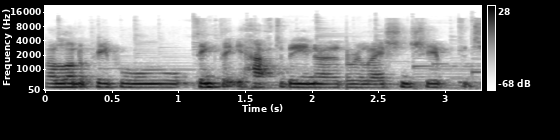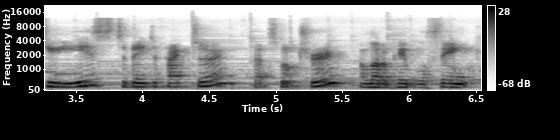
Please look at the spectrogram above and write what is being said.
A lot of people think that you have to be in a relationship for two years to be de facto. That's not true. A lot of people think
